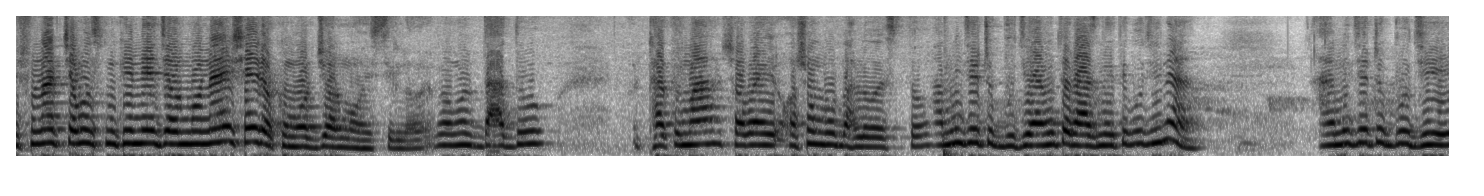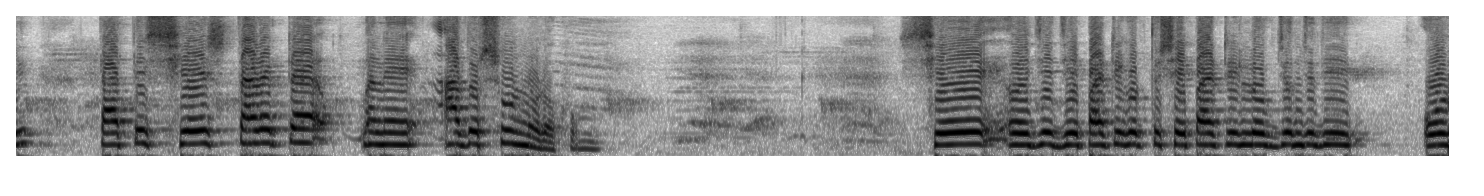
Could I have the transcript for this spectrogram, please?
সোনার চামচ মুখে নিয়ে জন্ম নেয়, সেই রকম ওর জন্ম হয়েছিল। এবং ওর দাদু, ঠাকুমা সবাই অসম্ভব ভালোবাসতো। আমি যেটুকু বুঝি, আমি তো রাজনীতি বুঝি না। আমি যেটুকু বুঝি, তাতে শেষ, তার একটা মানে আদর্শ অন্যরকম। সে ওই যে যে পার্টি করতো, সেই পার্টির লোকজন যদি ওর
